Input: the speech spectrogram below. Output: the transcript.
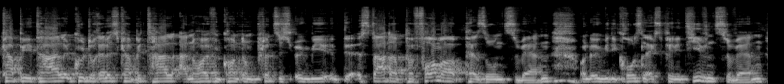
Kapital, kulturelles Kapital anhäufen konnte, um plötzlich irgendwie Startup-Performer-Person zu werden und irgendwie die großen Expeditiven zu werden.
